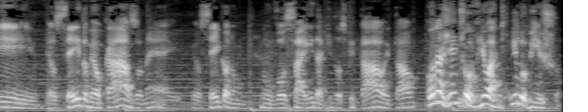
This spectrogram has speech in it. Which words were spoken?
e eu sei do meu caso, né? Eu sei que eu não, não vou sair daqui do hospital e tal. Quando a gente ouviu aquilo, bicho,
